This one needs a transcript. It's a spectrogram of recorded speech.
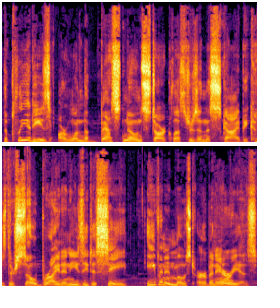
The Pleiades are one of the best known star clusters in the sky because they're so bright and easy to see, even in most urban areas.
